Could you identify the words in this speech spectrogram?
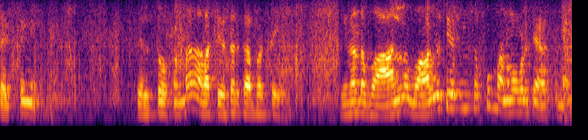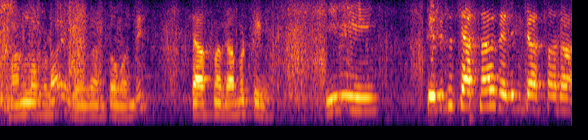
శక్తిని తెలుసుకోకుండా అలా చేశారు కాబట్టి ఈనాడు వాళ్ళు వాళ్ళు చేసిన తప్పు మనం కూడా చేస్తున్నారు మనలో కూడా ఈరోజు ఎంతోమంది చేస్తున్నారు కాబట్టి ఇవి తెలిసి చేస్తున్నారా తెలివి చేస్తున్నారా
